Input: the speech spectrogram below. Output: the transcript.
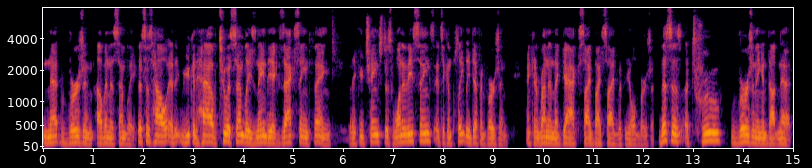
.NET version of an assembly. This is how it, you can have two assemblies named the exact same thing, but if you change just one of these things, it's a completely different version and can run in the GAC side by side with the old version. This is a true versioning in .NET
